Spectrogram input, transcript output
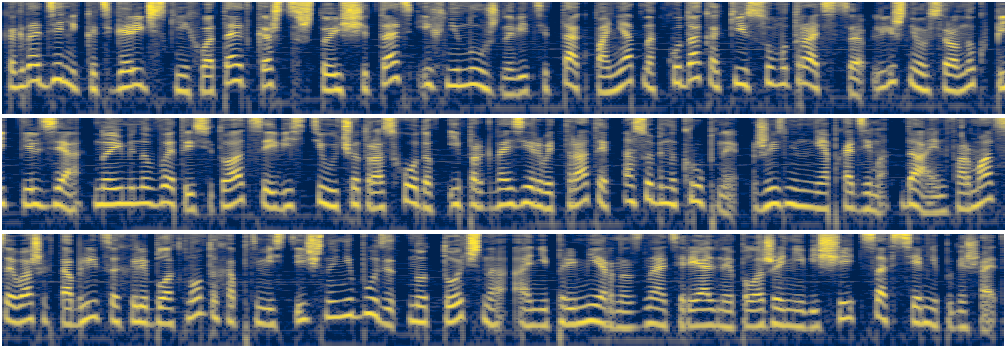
Когда денег категорически не хватает, кажется, что и считать их не нужно, ведь и так понятно, куда какие суммы тратятся. Лишнего все равно купить нельзя. Но именно в этой ситуации вести учет расходов и прогнозировать траты, особенно крупные, жизненно необходимо. Да, информация в ваших таблицах или блокнотах оптимистичной не будет, но точно, а не примерно знать реальное положение вещей совсем не помешает.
